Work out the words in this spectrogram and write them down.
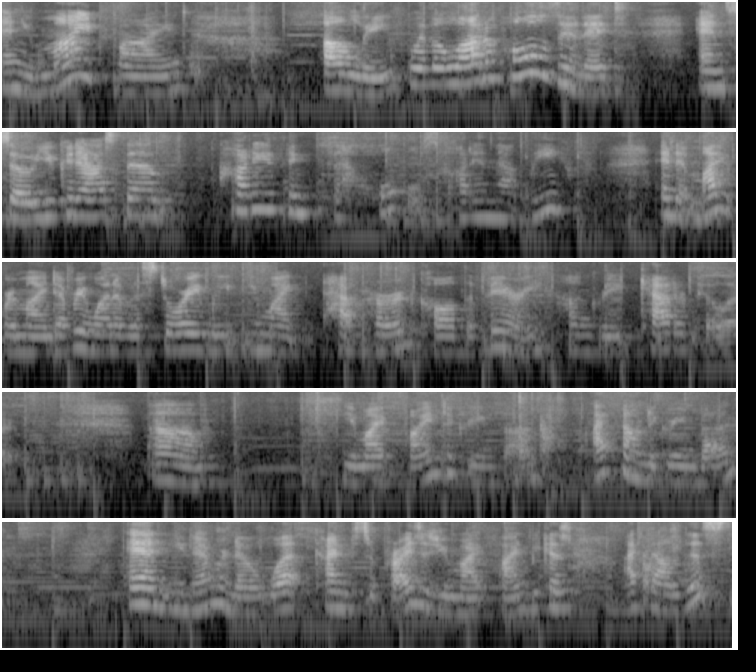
And you might find a leaf with a lot of holes in it. And so you could ask them, how do you think the holes got in that leaf? And it might remind everyone of a story we, you might have heard called The Very Hungry Caterpillar. Um, you might find a green bug. I found a green bug. And you never know what kind of surprises you might find because I found this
